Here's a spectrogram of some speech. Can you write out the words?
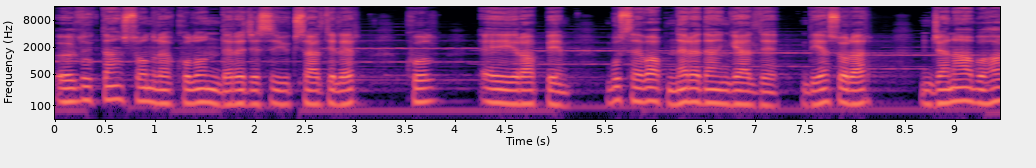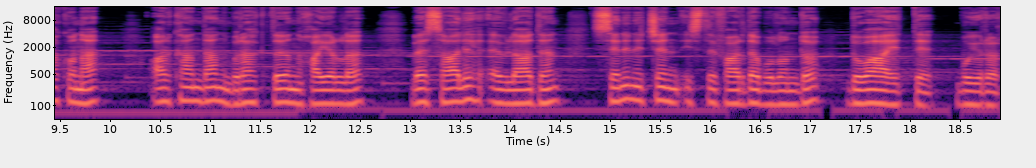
Öldükten sonra kulun derecesi yükseltilir. Kul, ey Rabbim bu sevap nereden geldi diye sorar. Cenab-ı Hak ona, arkandan bıraktığın hayırlı ve salih evladın senin için istiğfarda bulundu, dua etti buyurur.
